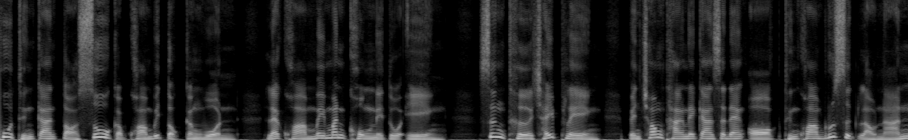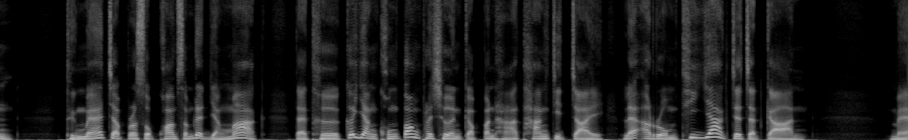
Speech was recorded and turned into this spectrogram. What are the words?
พูดถึงการต่อสู้กับความวิตกกังวล และความไม่มั่นคงในตัวเอง ซึ่งเธอใช้เพลงเป็นช่องทางในการแสดงออกถึงความรู้สึกเหล่านั้น ถึงแม้จะประสบความสำเร็จอย่างมาก แต่เธอก็ยังคงต้องเผชิญกับปัญหาทางจิตใจ และอารมณ์ที่ยากจะจัดการ แม้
